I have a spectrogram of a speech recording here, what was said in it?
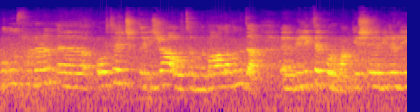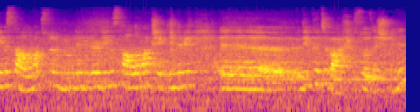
bu unsurların e, ortaya çıktığı icra ortamını, bağlamını da e, birlikte korumak, yaşayabilirliğini sağlamak, sürdürülebilirliğini sağlamak şeklinde bir e, dikkati var sözleşmenin.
